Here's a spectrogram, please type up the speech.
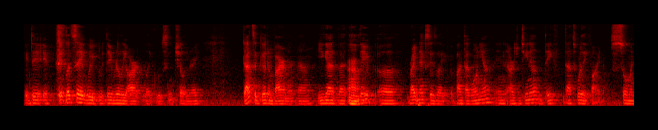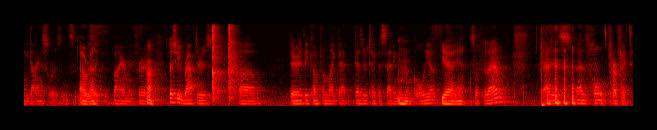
if they if it, let's say we they really are like loose in Chile, right? That's a good environment, man. You got that Uh-huh. they uh, right next is like Patagonia in Argentina. They that's where they find so many dinosaurs and it's, Oh, really? like environment for Huh. especially raptors. Um, they they come from like that desert type of setting in Mhm. Mongolia. Yeah, yeah. So for them, that is that is home. It's perfect.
